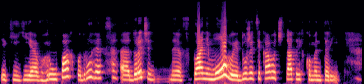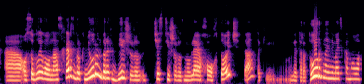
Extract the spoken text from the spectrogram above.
які є в групах. По-друге, е, до речі, е, в плані мови дуже цікаво читати їх коментарі. Е, Особливо у нас Херсбрук, Нюрнберг більше частіше розмовляє Hochdeutsch, да, такий ну, літературна німецька мова.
